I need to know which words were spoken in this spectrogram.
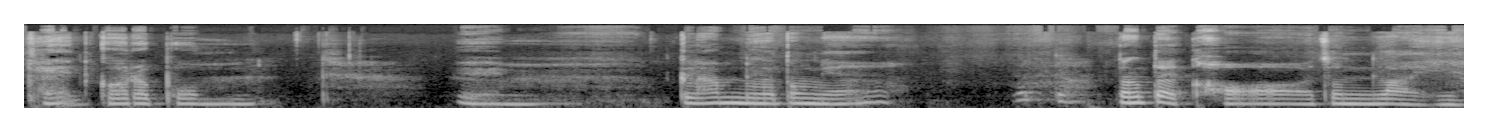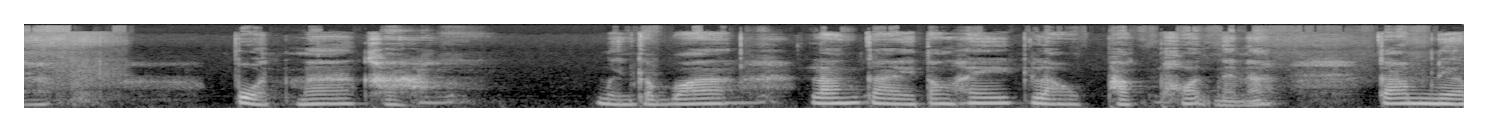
แขนก็ระบมเอิ่มกล้ามเนื้อตรงเนี้ย ตั้งแต่คอจนไหล่เนี่ย ปวดมากค่ะ เหมือนกับว่าร่างกายต้องให้เราพักผ่อนนะนะ กล้ามเนื้อ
